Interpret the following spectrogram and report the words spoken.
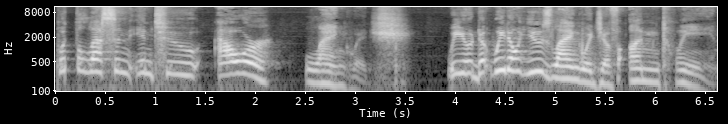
Put the lesson into our language. We, we don't use language of unclean.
